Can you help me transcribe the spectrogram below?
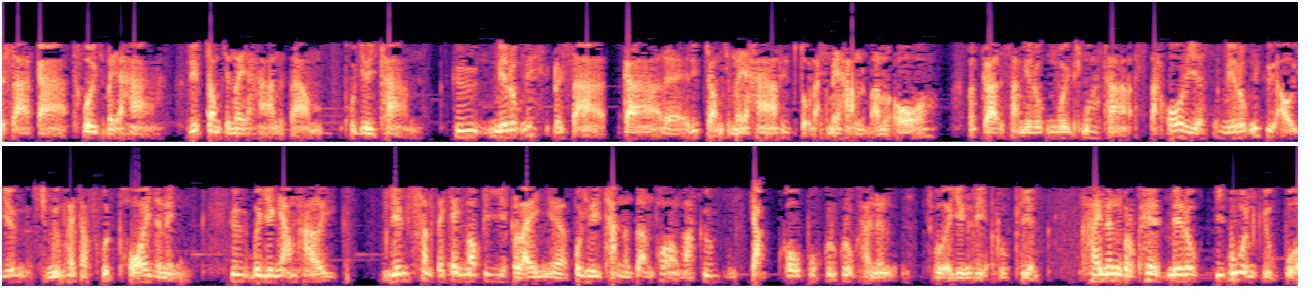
ដោយសារការធ្វើចំណីអាហាររៀបចំចំណីអាហារនៅតាមភោជនីយដ្ឋាន គឺមេរោគនេះដោយសារការរៀបចំចំណីអាហារឬផ្ទុកដាក់ចំណីអាហារបានល្អបង្កើតសាមេរោគមួយឈ្មោះថា Staph aureus មេរោគនេះគឺឲ្យយើងជំងឺហៅថា food poisoning គឺបើយើងញ៉ាំហើយយើងសឹងតែចេញមកពីកន្លែងពុជនីយដ្ឋានមិនតាន់ផងបាទគឺចាប់កោពុះគ្រប់គ្រប់ហើយនឹងធ្វើឲ្យយើងរាករូបភ្លាមហើយនឹងប្រភេទមេរោគទី4គឺពួក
